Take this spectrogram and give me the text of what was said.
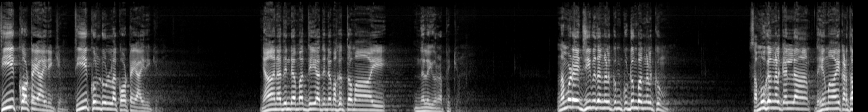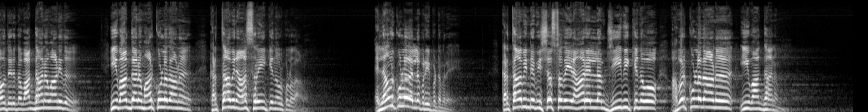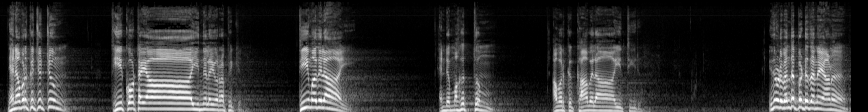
തീ കോട്ടയായിരിക്കും തീ കൊണ്ടുള്ള കോട്ടയായിരിക്കും. ഞാൻ അതിന്റെ മധ്യ അതിന്റെ മഹത്വമായി നിലയുറപ്പിക്കും. നമ്മുടെ ജീവിതങ്ങൾക്കും കുടുംബങ്ങൾക്കും സമൂഹങ്ങൾക്കെല്ലാം ദൈവമായ കർത്താവ് തരുന്ന വാഗ്ദാനമാണിത്. ഈ വാഗ്ദാനം ആർക്കുള്ളതാണ്? കർത്താവിനെ ആശ്രയിക്കുന്നവർക്കുള്ളതാണ്. എല്ലാവർക്കുള്ളതല്ല പ്രിയപ്പെട്ടവരെ. കർത്താവിന്റെ വിശ്വസ്തതയിൽ ആരെല്ലാം ജീവിക്കുന്നുവോ അവർക്കുള്ളതാണ് ഈ വാഗ്ദാനം. ഞാൻ അവർക്ക് ചുറ്റും തീക്കോട്ടയായി നിലയുറപ്പിക്കും. തീമതിലായി. എന്റെ മഹത്വം അവർക്ക് കാവലായി തീരും. ഇതിനോട് ബന്ധപ്പെട്ട് തന്നെയാണ്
